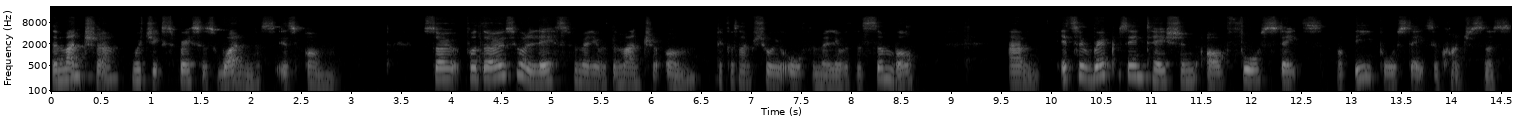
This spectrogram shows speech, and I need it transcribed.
The mantra, which expresses oneness, is Om. So, for those who are less familiar with the mantra Om, because I'm sure you're all familiar with the symbol, um, it's a representation of four states, of the four states of consciousness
